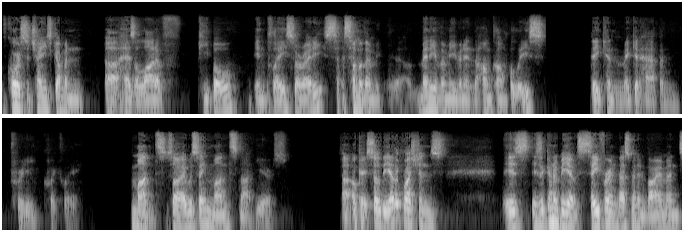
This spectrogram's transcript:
of course, the Chinese government uh, has a lot of people in place already. Some of them, many of them, even in the Hong Kong police, they can make it happen pretty quickly months. So I would say months, not years. Uh, okay, so the other questions is is it going to be a safer investment environment?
